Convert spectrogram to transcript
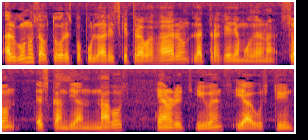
Algunos autores populares que trabajaron la tragedia moderna son escandinavos Heinrich Evans y Agustín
